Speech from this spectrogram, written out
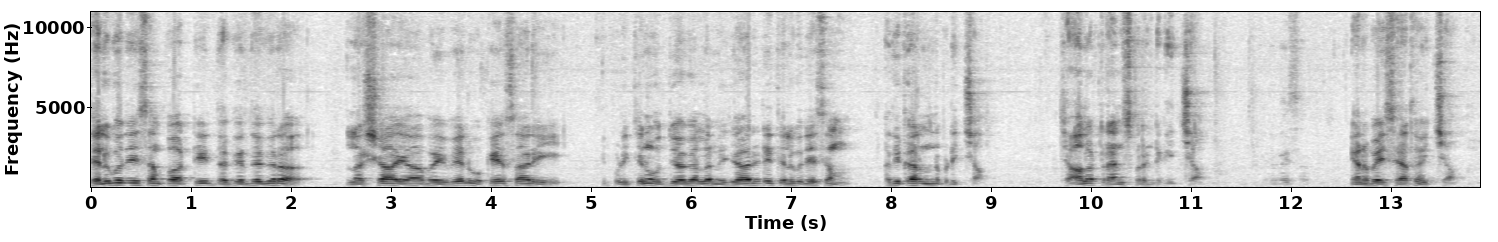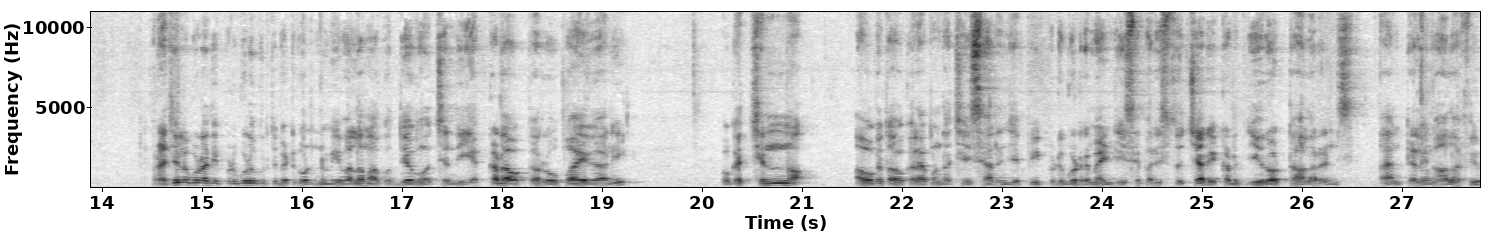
తెలుగుదేశం పార్టీ దగ్గర దగ్గర లక్ష యాభై వేలు ఒకేసారి ఇప్పుడు ఇచ్చిన ఉద్యోగాల్లో మెజారిటీ తెలుగుదేశం అధికారం ఉన్నప్పుడు ఇచ్చాం. చాలా ట్రాన్స్పరెంట్గా ఇచ్చాం. ఎనభై శాతం. ఇచ్చాం. ప్రజలు కూడా అది ఇప్పుడు కూడా గుర్తుపెట్టుకుంటున్నారు మీ వల్ల మాకు ఉద్యోగం వచ్చింది ఎక్కడ ఒక్క రూపాయి కానీ ఒక చిన్న అవకతవక లేకుండా చేశారని చెప్పి ఇప్పుడు కూడా రిమైండ్ చేసే పరిస్థితి వచ్చారు. ఇక్కడ zero tolerance I'm telling all of you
